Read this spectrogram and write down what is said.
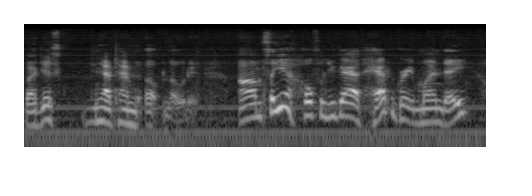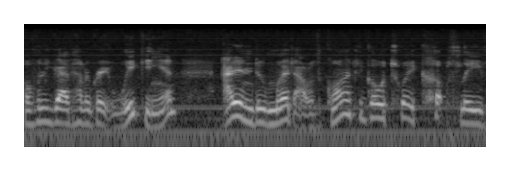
but I just didn't have time to upload it. Um, so yeah, hopefully you guys had a great Monday. Hopefully you guys had a great weekend. I didn't do much. I was going to go to a cup sleeve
